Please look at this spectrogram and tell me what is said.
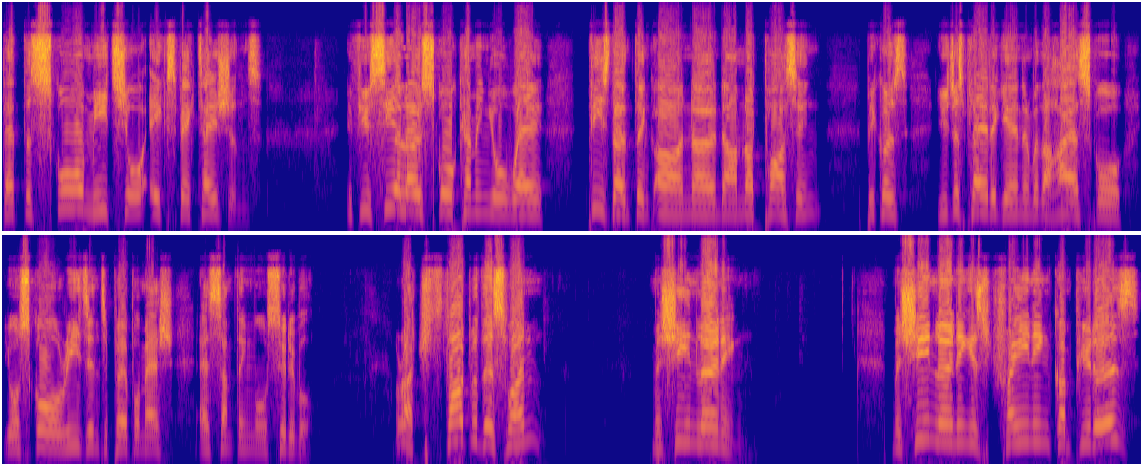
that the score meets your expectations. If you see a low score coming your way, please don't think, oh, no, no, I'm not passing. Because you just play it again, and with a higher score, your score reads into Purple Mash as something more suitable. All right, start with this one machine learning. Machine learning is training computers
